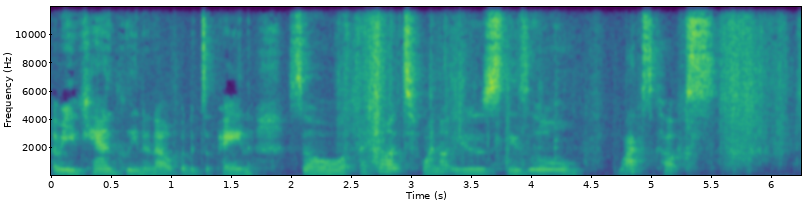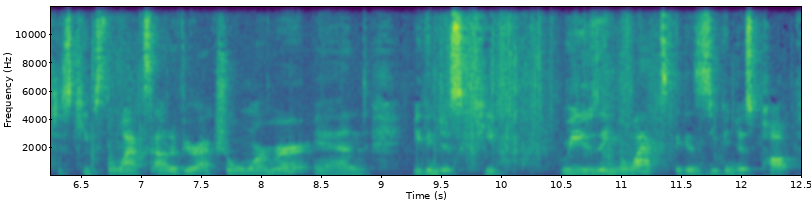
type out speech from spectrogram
I mean you can clean it out but it's a pain. So I thought why not use these little wax cups? Just keeps the wax out of your actual warmer and you can just keep reusing the wax because you can just pop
